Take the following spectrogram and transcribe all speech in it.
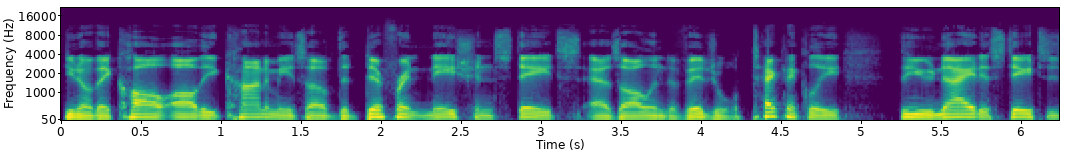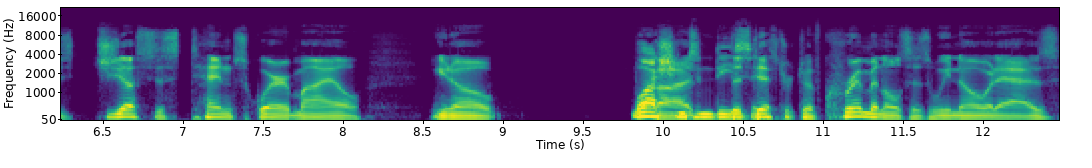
you know they call all the economies of the different nation states as all individual. Technically, the United States is just this ten square mile, you know, Washington uh, D.C. the District of Criminals, as we know it as,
